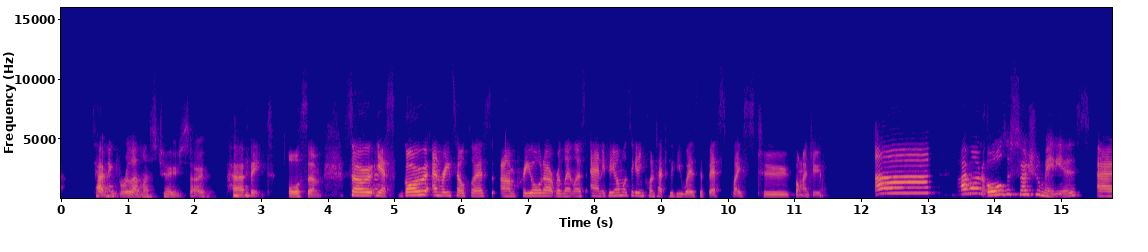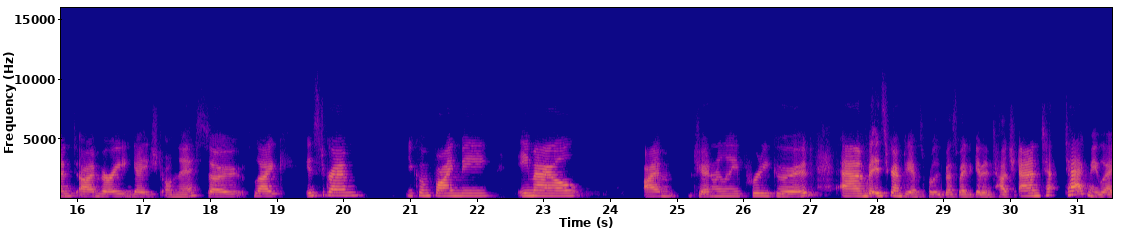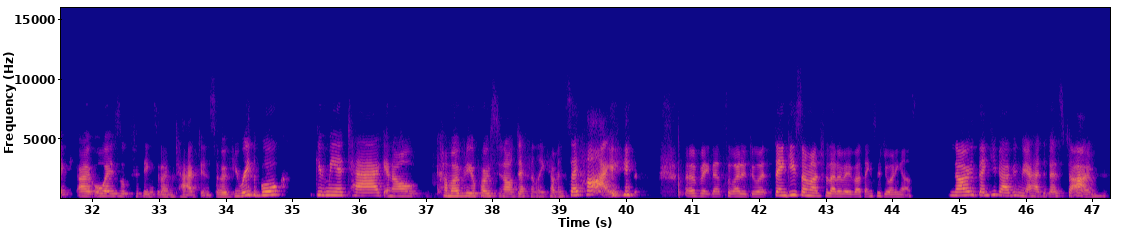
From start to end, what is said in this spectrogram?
it's happening for Relentless too. So perfect. Awesome. So yes, go and read Selfless, um, pre-order Relentless, and if anyone wants to get in contact with you, where's the best place to find you? Um, I'm on all the social medias, and I'm very engaged on there. So like Instagram, you can find me email. I'm generally pretty good. Um, but Instagram DMs are probably the best way to get in touch and ta- tag me. Like I always look for things that I'm tagged in. So if you read the book, give me a tag and I'll come over to your post and I'll definitely come and say hi. Perfect. That's the way to do it. Thank you so much for that, Aviva. Thanks for joining us. No, thank you for having me. I had the best time.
